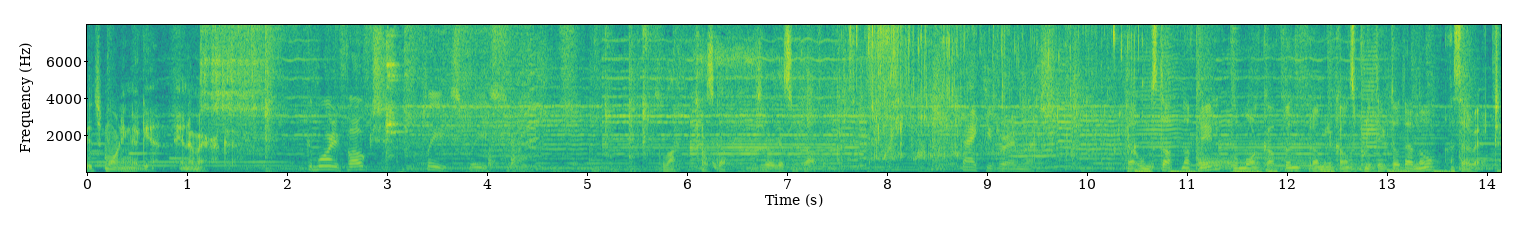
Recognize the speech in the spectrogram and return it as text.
It's morning again in America. Good morning, folks. Please, please. Come on, let's go. Let's go get some coffee. Thank you very much. Det er onsdag 18. april, og morgenkaffen fra amerikanskpolitikk.no er servert.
